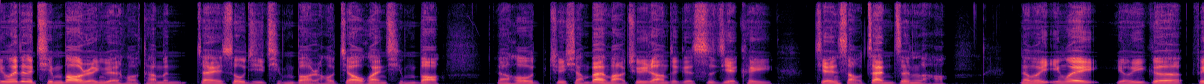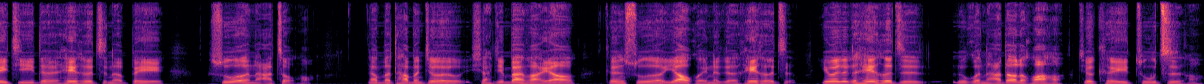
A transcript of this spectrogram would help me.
因为这个情报人员哈，他们在收集情报，然后交换情报，然后去想办法去让这个世界可以减少战争了哈。那么因为有一个飞机的黑盒子呢被苏俄拿走哈，那么他们就想尽办法要跟苏俄要回那个黑盒子，因为这个黑盒子如果拿到的话哈，就可以阻止哈。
